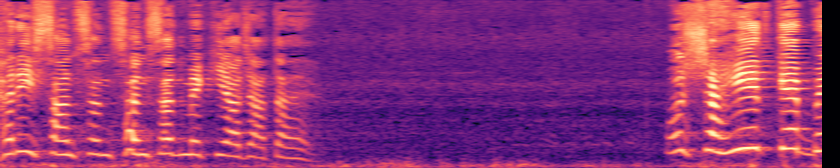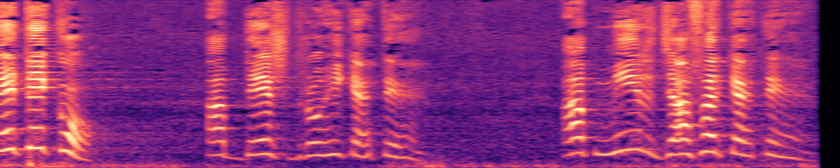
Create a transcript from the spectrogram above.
भरी संसद संसद में किया जाता है। उस शहीद के बेटे को आप देशद्रोही कहते हैं। आप मीर जाफ़र कहते हैं।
